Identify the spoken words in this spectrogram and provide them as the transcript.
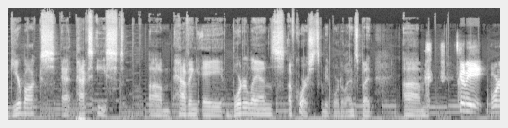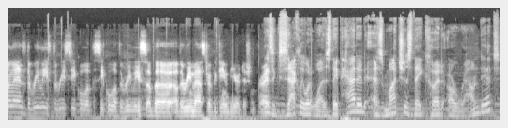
Gearbox at PAX East um, having a Borderlands. Of course, it's gonna be a Borderlands, but um, It's gonna be Borderlands, the release, the resequel of the sequel of the release of the of the remaster of the Game of the Year edition, right? That's exactly what it was. They padded as much as they could around it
